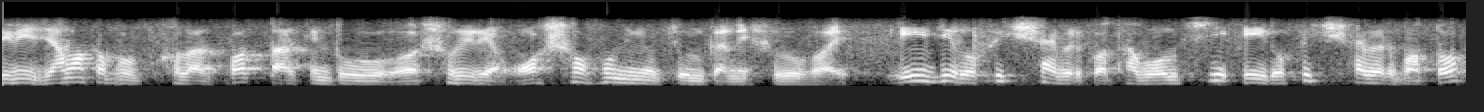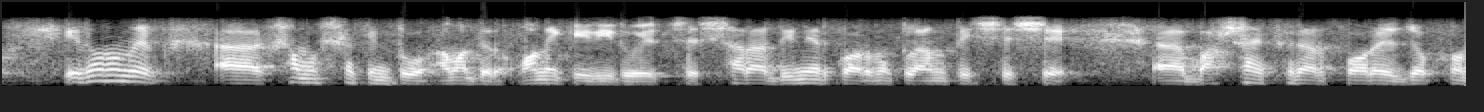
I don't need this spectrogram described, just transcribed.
তিনি জামা কাপড় খোলার পর তার কিন্তু শরীরে অসহনীয় চুলকানি শুরু হয়। এই যে রফিক সাহেবের কথা বলছি, এই রফিক সাহেবের মতো এ ধরনের সমস্যা কিন্তু আমাদের অনেকেরই রয়েছে। সারা দিনের কর্মক্লান্তি শেষে বাসায় ফেরার পরে যখন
